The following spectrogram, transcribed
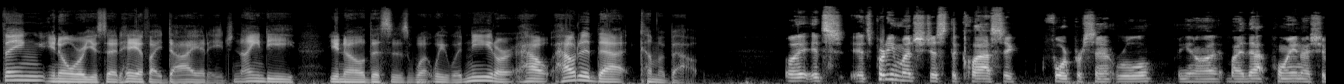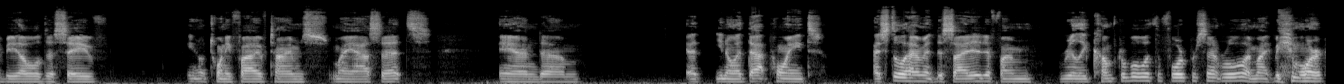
thing, you know, where you said, "Hey, if I die at age 90, you know, this is what we would need," or how how did that come about? Well, it's it's pretty much just the classic four percent rule. You know, by that point, I should be able to save, you know, 25 times my assets, and um, at you know at that point, I still haven't decided if I'm really comfortable with the four percent rule. I might be more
